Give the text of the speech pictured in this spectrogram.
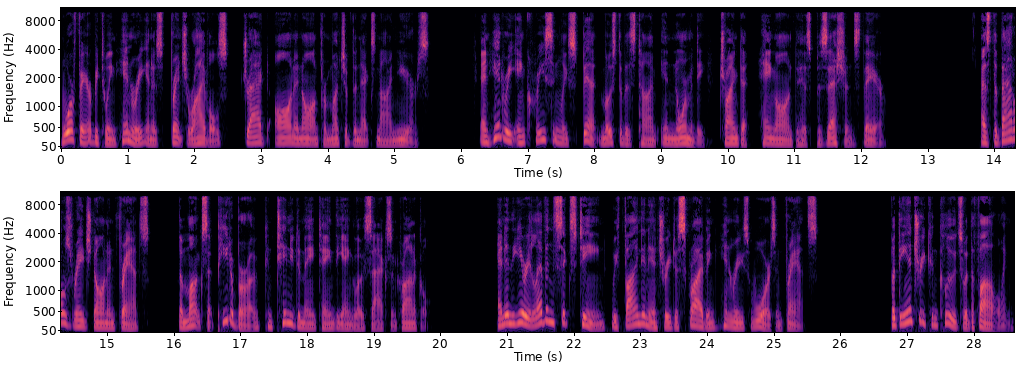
Warfare between Henry and his French rivals dragged on and on for much of the next nine years. And Henry increasingly spent most of his time in Normandy, trying to hang on to his possessions there. As the battles raged on in France, the monks at Peterborough continued to maintain the Anglo Saxon Chronicle. And in the year 1116, we find an entry describing Henry's wars in France. But the entry concludes with the following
